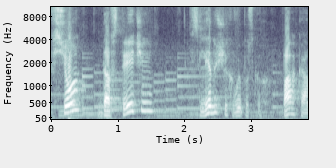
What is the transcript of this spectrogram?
все. До встречи в следующих выпусках. Пока.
